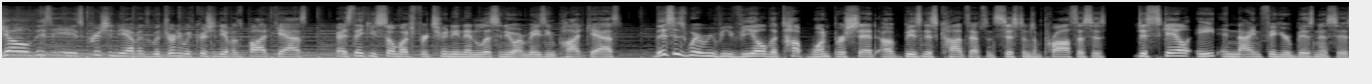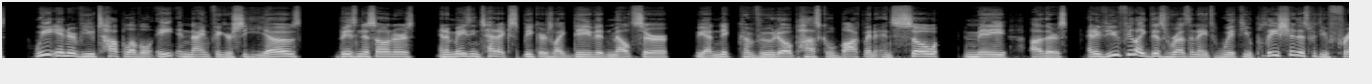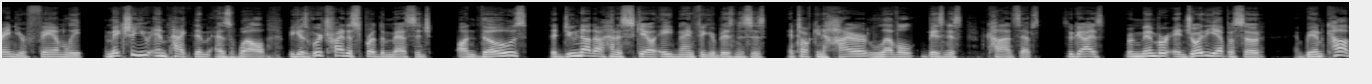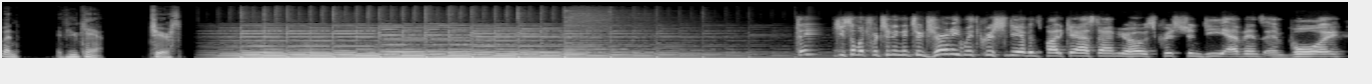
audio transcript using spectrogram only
Yo, this is Christian D. Evans with Journey with Christian D. Evans podcast. Guys, thank you so much for tuning in and listening to our amazing podcast. This is where we reveal the top 1% of business concepts and systems and processes to scale eight and nine figure businesses. We interview top level eight and nine figure CEOs, business owners, and amazing TEDx speakers like David Meltzer. We got Nick Cavuto, Pascal Bachman, and so many others. And if you feel like this resonates with you, please share this with your friend, your family, and make sure you impact them as well, because we're trying to spread the message on those that do not know how to scale eight, nine figure businesses and talking higher level business concepts. So, guys, remember, enjoy the episode and be uncommon if you can. Cheers. Thank you so much for tuning into Journey with Christian D. Evans podcast. I'm your host, Christian D. Evans, and boy,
